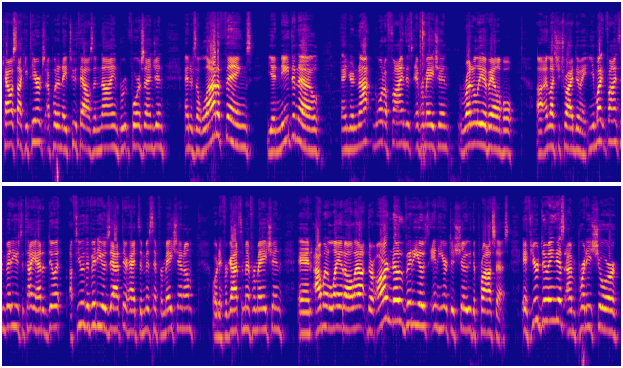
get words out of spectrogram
Kawasaki Teryx. I put in a 2009 brute force engine, and there's a lot of things you need to know, and you're not going to find this information readily available uh, unless you try doing it. You might find some videos to tell you how to do it. A few of the videos out there had some misinformation in them or they forgot some information and I want to lay it all out. There are no videos in here to show you the process. If you're doing this, I'm pretty sure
